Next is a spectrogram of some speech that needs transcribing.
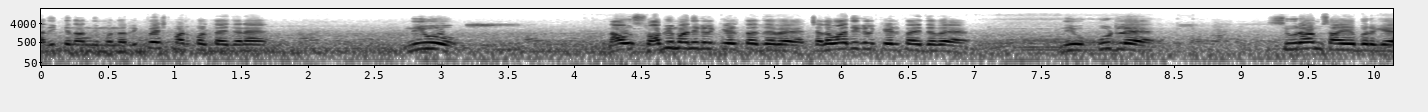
ಅದಕ್ಕೆ ನಾನು ನಿಮ್ಮನ್ನು ರಿಕ್ವೆಸ್ಟ್ ಮಾಡ್ಕೊಳ್ತಾ ಇದ್ದೇನೆ. ನೀವು, ನಾವು ಸ್ವಾಭಿಮಾನಿಗಳು ಕೇಳ್ತಾ ಇದ್ದೇವೆ, ಛಲವಾದಿಗಳು ಕೇಳ್ತಾ ಇದ್ದೇವೆ. ನೀವು ಕೂಡಲೇ ಶಿವರಾಮ್ ಸಾಹೇಬರಿಗೆ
